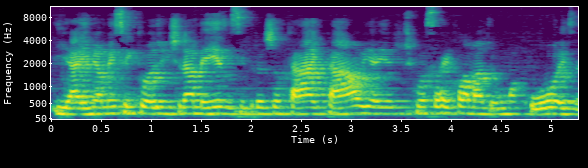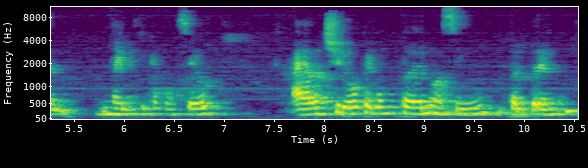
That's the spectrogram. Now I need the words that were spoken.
E aí minha mãe sentou a gente na mesa, assim, pra jantar e tal, e aí a gente começou a reclamar de alguma coisa, não lembro o que, que aconteceu. Aí ela tirou, pegou um pano, assim, um pano branco,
